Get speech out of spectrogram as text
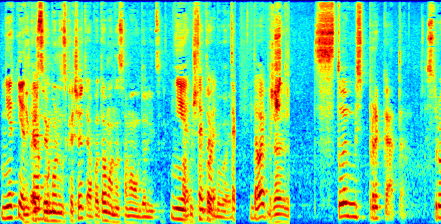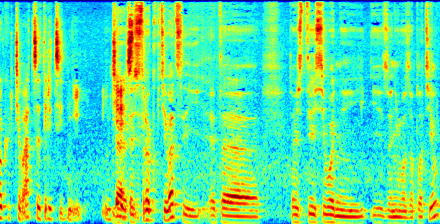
Нет, нет. мне кажется, э, ее можно скачать, а потом она сама удалится. Нет, Обычно такое- так бывает. так, давай Жаль- почитаем. Стоимость проката. Срок активации 30 дней. Да, то Интересно. есть срок активации это, то есть ты сегодня за него заплатил,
